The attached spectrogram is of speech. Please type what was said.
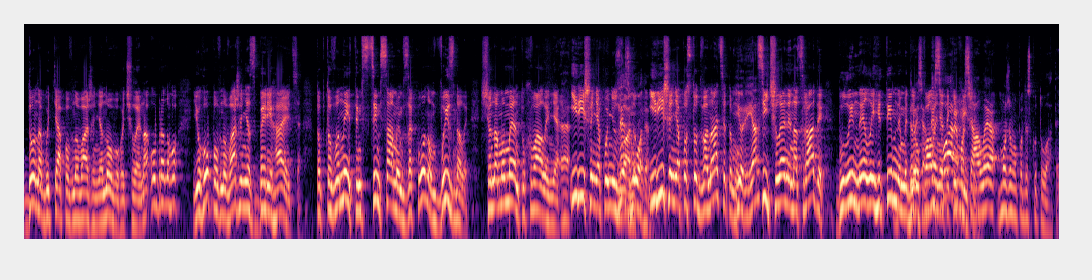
до набуття повноваження нового члена обраного його повноваження зберігаються. Тобто вони тим цим самим законом визнали, що на момент ухвалення і рішення по Ньюзвану, і рішення по 112-му Юрій, я- ці члени Нацради були нелегітимними для Дивися, не ухвалення таких сваримося, рішень. але можемо подискутувати.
